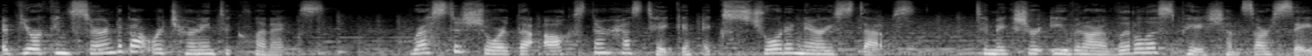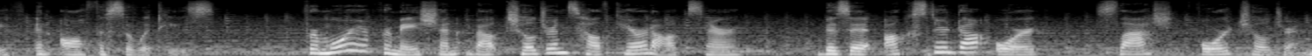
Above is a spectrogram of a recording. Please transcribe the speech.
If you're concerned about returning to clinics, rest assured that Ochsner has taken extraordinary steps to make sure even our littlest patients are safe in all facilities. For more information about children's healthcare at Ochsner, visit ochsner.org slash for children.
